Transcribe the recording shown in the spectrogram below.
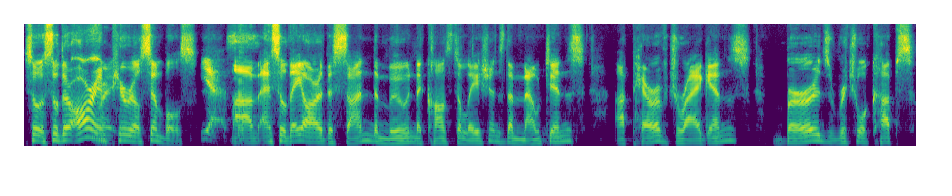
So so there are Right. imperial symbols, yes. um, and so they are the sun, the moon, the constellations, the mountains, a pair of dragons, birds, ritual cups,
